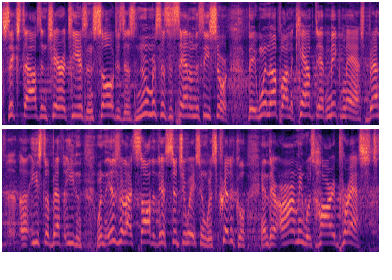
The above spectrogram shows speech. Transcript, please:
6,000 charioteers and soldiers, as numerous as the sand on the seashore. They went up on the camp at Michmash, Beth, uh, east of Beth Aven. When the Israelites saw that their situation was critical and their army was hard pressed,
